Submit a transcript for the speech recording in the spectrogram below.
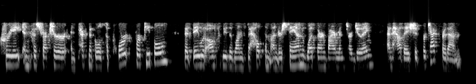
create infrastructure and technical support for people, that they would also be the ones to help them understand what their environments are doing and how they should protect for them.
